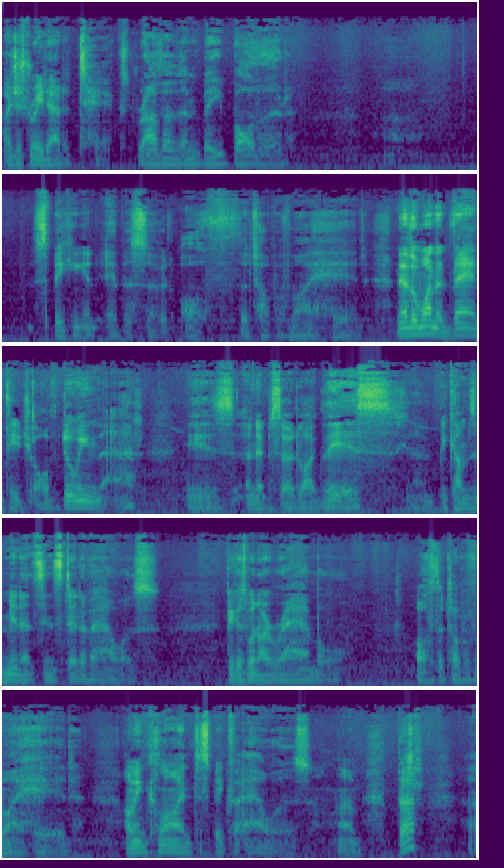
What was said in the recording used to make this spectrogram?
I just read out a text rather than be bothered uh, speaking an episode off the top of my head. Now, the one advantage of doing that is an episode like this you know, becomes minutes instead of hours. Because when I ramble off the top of my head, I'm inclined to speak for hours. Um, but, uh,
